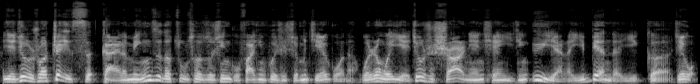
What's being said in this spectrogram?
也就是说，这次改了名字的注册制新股发行会是什么结果呢？我认为，也就是十二年前已经预演了一遍的一个结果。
